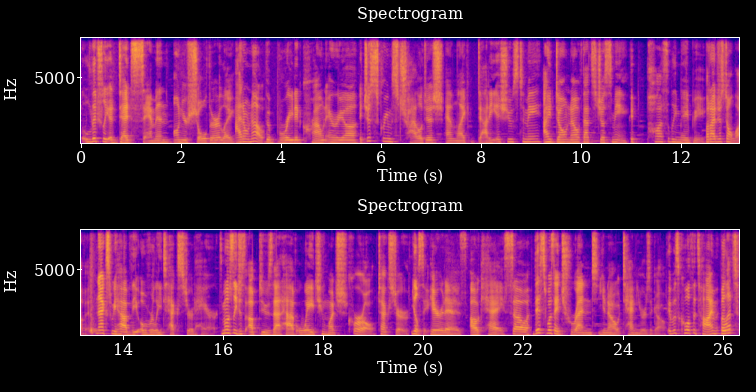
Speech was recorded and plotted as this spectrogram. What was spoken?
literally a dead salmon on your shoulder. Like, I don't know. The braided crown area, it just screams childish and like daddy issues to me. I don't know if that's just me. It possibly may be, but I just don't love it. Next, we have the overly textured hair. It's mostly just updos that have way too much curl texture. You'll see. Here it is. Okay, so this was a trend, you know, 10 years ago. It was cool at the time, but let's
